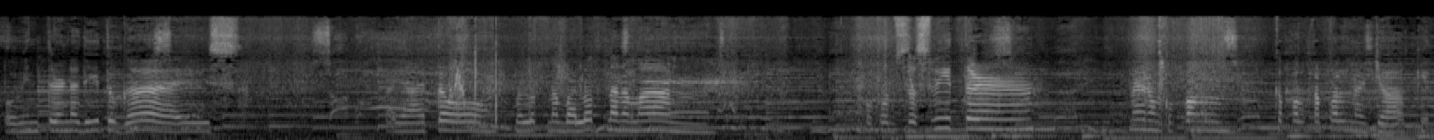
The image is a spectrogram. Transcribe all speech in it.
Pa winter na dito guys. Kaya ito balot na balot na naman. Bukod sa sweater meron ko pang kapal-kapal na jacket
